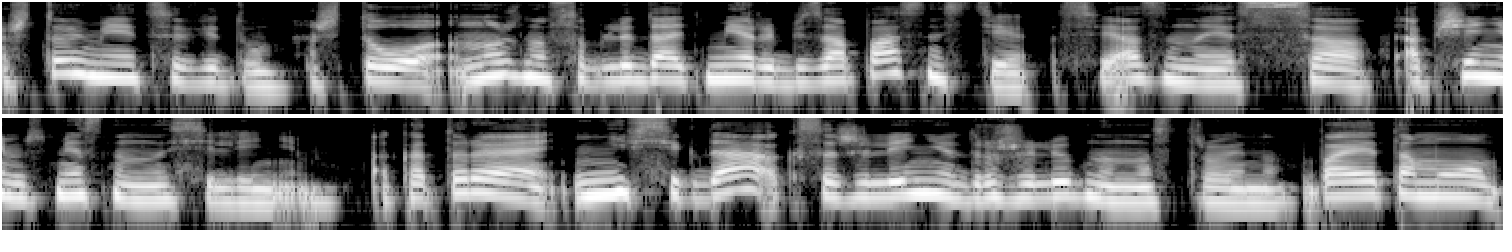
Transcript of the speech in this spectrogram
Что имеется в виду? Что нужно соблюдать меры безопасности, связанные с общением с местным населением, которое не всегда, к сожалению, дружелюбно настроено. Поэтому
